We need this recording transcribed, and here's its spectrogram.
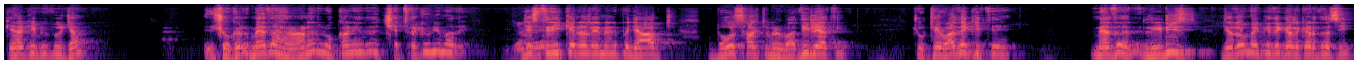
ਕਿਹਾ ਕਿ ਵੀ ਤੂੰ ਜਾ। ਸ਼ੁਕਰ ਮੈਂ ਤਾਂ ਹੈਰਾਨ ਹਾਂ ਲੋਕਾਂ ਨੇ ਇਹਦੇ ਛਿੱਤਰ ਕਿਉਂ ਨਹੀਂ ਮਾਰੇ? ਜਿਸ ਤਰੀਕੇ ਨਾਲ ਇਹਨਾਂ ਨੇ ਪੰਜਾਬ 'ਚ 2 ਸਾਲ 'ਚ ਬਰਬਾਦੀ ਲਿਆਤੀ ਝੂਠੇ ਵਾਅਦੇ ਕੀਤੇ। ਮੈਂ ਤਾਂ ਲੇਡੀਜ਼ ਜਦੋਂ ਮੈਂ ਕਿਤੇ ਗੱਲ ਕਰਦਾ ਸੀ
